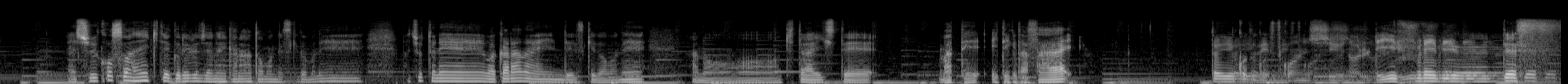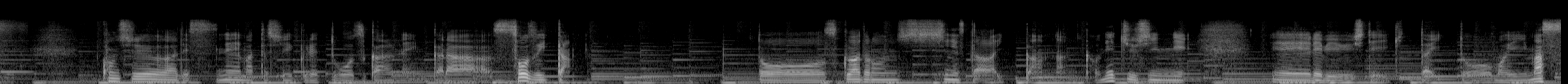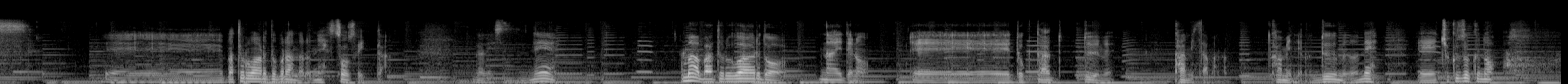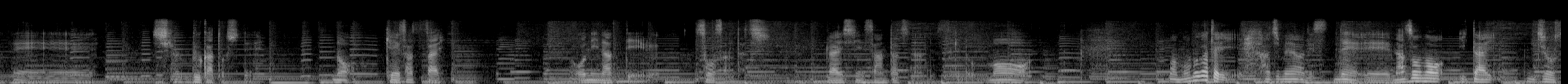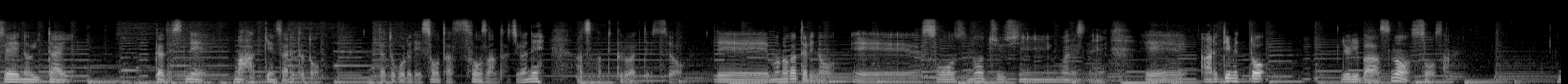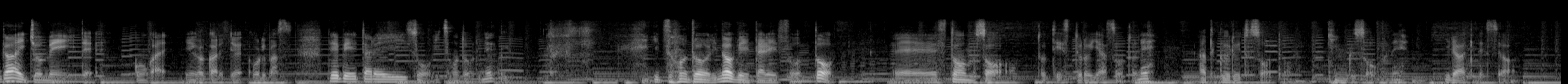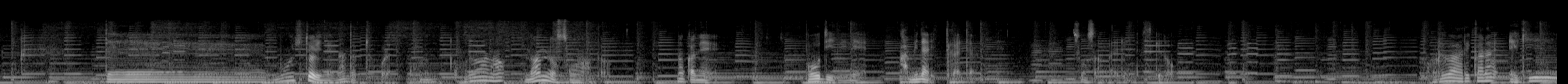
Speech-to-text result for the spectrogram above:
来週こそはね、来てくれるんじゃないかなと思うんですけどもね、まあ、ちょっとね、わからないんですけどもね、あのー、期待して待っていてください。ということです。今週のリーフレビューです。今週はですね、またシークレットウォーズ関連から、ソーズ1巻と、スクワドロンシネスター1巻なんかをね、中心に、えー、レビューしていきたいと思います。えー、バトルワールドブランドのね、操作一環がですね、まあ、バトルワールド内での、えー、ドクター・ドゥーム、神様の、神でのドゥームのね、えー、直属の、えー、部下としての警察隊を担っている宋さんたち、来神さんたちなんですけども、まあ、物語初めはですね、えー、謎の遺体女性の遺体がですね、まあ、発見されたと。ったところでソーザンたちがね集まってくるわけですよ。で物語の、えー、ソーズの中心はですね、えー、アルティメットユニバースのソーザンが一応メインで今回描かれております。でベータレイソーいつも通りね。いつも通りのベータレイソーと、えー、ストームソーとディストロイヤー層とね、あとグルート層とキング層がね、いるわけですよ。で、もう一人ね、なんだっけ、これ。これはな何の層なんだろう。なんかね、ボディにね、雷って書いてあるね、層さんがいるんですけど、これはあれかな？エギ、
